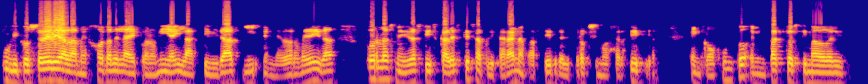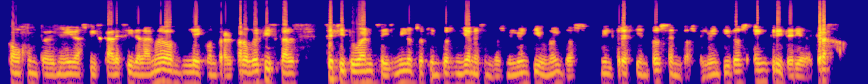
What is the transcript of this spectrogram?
públicos se debe a la mejora de la economía y la actividad y, en menor medida, por las medidas fiscales que se aplicarán a partir del próximo ejercicio. En conjunto, el impacto estimado del conjunto de medidas fiscales y de la nueva ley contra el fraude fiscal se sitúa en 6.800 millones en 2021 y 2.300 en 2022 en criterio de Craja.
